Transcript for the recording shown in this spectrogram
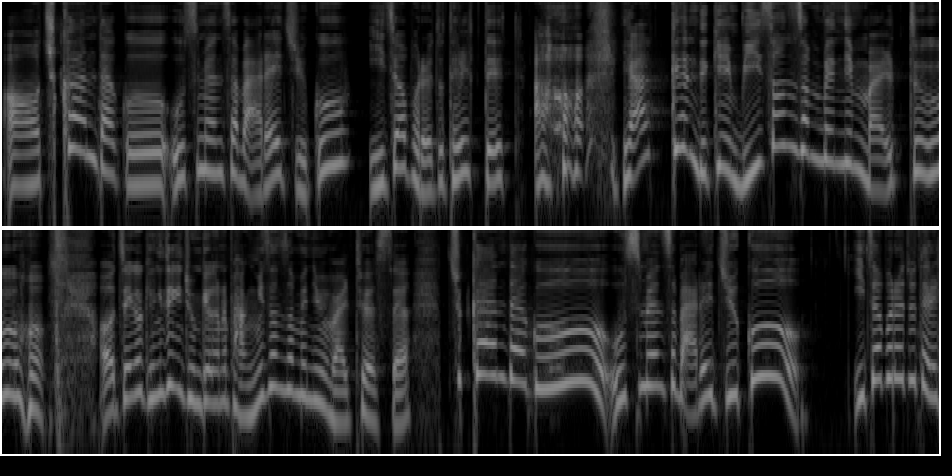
어, 축하한다고 웃으면서 말해주고 잊어버려도 될 듯. 아, 약간 느낌 미선 선배님 말투. 어, 제가 굉장히 존경하는 박미선 선배님의 말투였어요. 축하한다고 웃으면서 말해주고 잊어버려도 될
